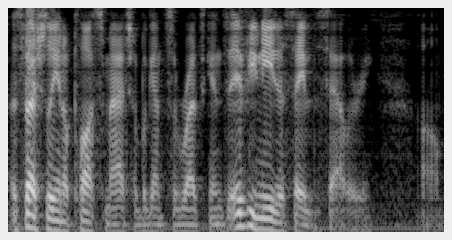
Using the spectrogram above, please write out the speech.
especially in a plus matchup against the Redskins. If you need to save the salary. Um,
